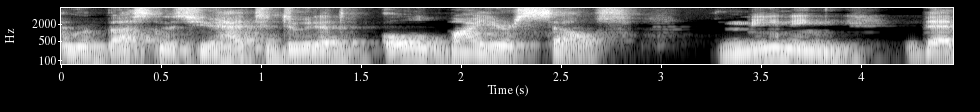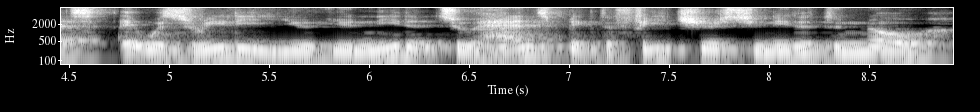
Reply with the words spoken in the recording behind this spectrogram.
robustness. You had to do that all by yourself, meaning that it was really, you, you needed to handpick the features. You needed to know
